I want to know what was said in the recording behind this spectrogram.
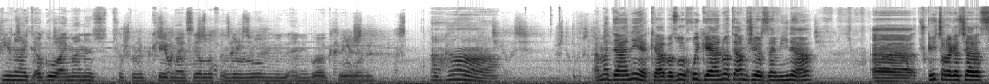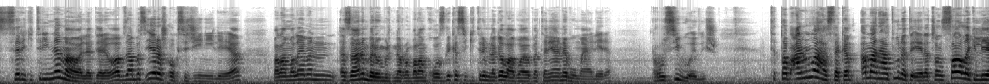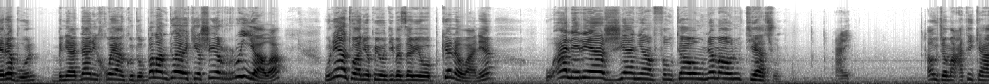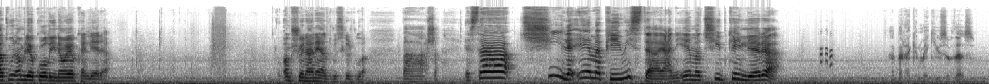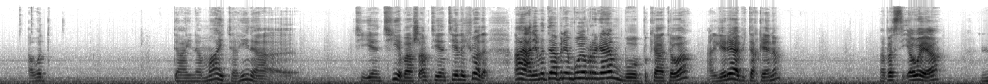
Tonight ago I managed to barricade myself in the room with any luck they won't ئەها ئەمە دانەیەکە بە زۆر خۆی گەیانۆتە ئەم ژێرزەمینە چکە هیچ ڕێگە چارە سەرێکی تری نەماوە لە دەرەوە بزان بەس ئێرەش ئۆکسسیجینی لێە بەڵام مەڵێ من ئەزانم بەرەو مردنە ڕۆم بەڵام خۆزگە کەسێکی ترم لەگەڵا بووە بە تەنیا نەبوومە لێرە ڕوسی بوو ئەویش تەبعەن من وا هەست دەکەم ئەمان هاتوونەتە ئێرە چەند ساڵێک لێرە بوون بنیادنانی خۆیان کردو بەڵام دوایە کێشەیە ڕوویاوە و نەیان توانیوە پەیوەندی بە زەویەوە بکەنەوانێ و ئا لێرەیە ژیانیان فەوتاوە و نەماون و تیاچوون ینی ئەو جەماعەتی کە هاتوون ئەم لێکۆڵینەوەی بکەن لێرە ئەم شوێنانیان دروست کردووە باشە ئێستا چی لە ئێمە پێویستە یعنی ئێمە چی بکەین لێرە ئەوە داینەمایتە هینە TNTە باش ئەم TNT لە کوێدا ئایا ئەمە دا بنێم بۆ ئەم ڕێگایم بۆ بکاتەوە لێرە بیتەقێنم مەبەستی ئەوەیە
